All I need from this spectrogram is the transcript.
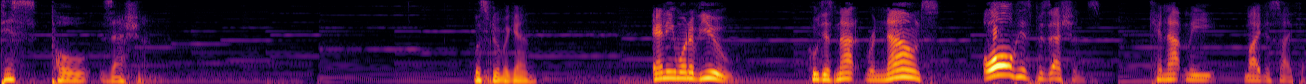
dispossession. Listen to him again. Any one of you who does not renounce all his possessions cannot be my disciple.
